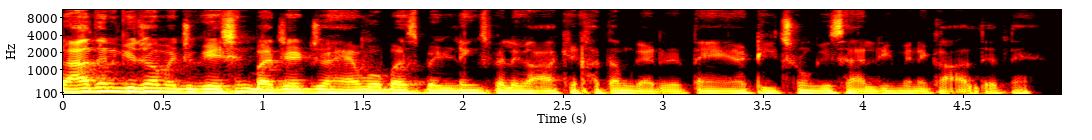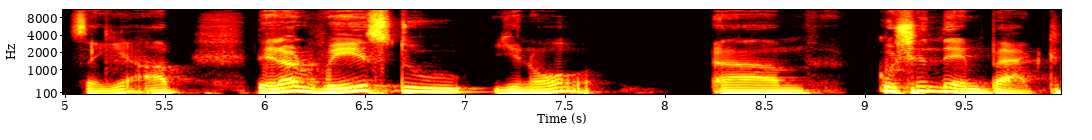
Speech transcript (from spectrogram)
رات دن کی جو ہم ایجوکیشن بجٹ جو ہے وہ بس بلڈنگس پہ لگا کے ختم کر دیتے ہیں یا ٹیچروں کی سیلری میں نکال دیتے ہیں۔ صحیح ہے آپ there are ways to you know cushion the impact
